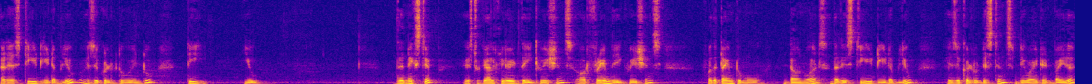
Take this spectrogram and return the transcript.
That is TDW is equal to 2 into TU. The next step is to calculate the equations or frame the equations for the time to move downwards that is t dw is equal to distance divided by the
